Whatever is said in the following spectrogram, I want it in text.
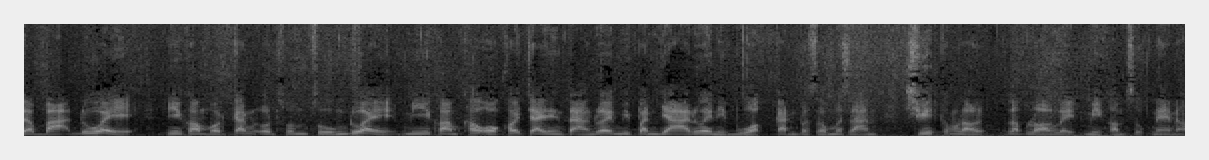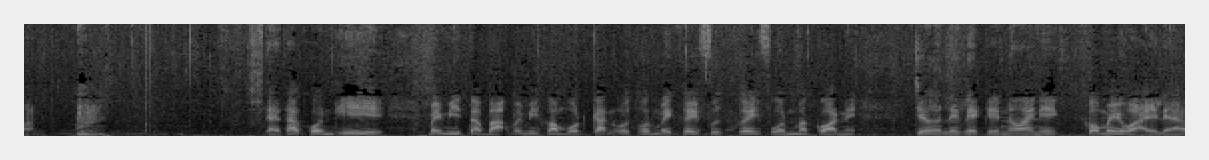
ตะบะด้วย มีความอดกลั้นอดทนสูงด้วย มีความเข้าอกเข้าใจต่างๆ ด้วยมีปัญญาด้วยนี่บวกกันผสมผสานชีวิตของเรารับรองเลยมีความสุขแน่นอน แต่ถ้าคนที่ไม่มีตะบะไม่มีความอดกลั้นอดทน ไม่เคยฝึกเคยฝนมาก่อนเนี่ยเจอเล็กๆน้อยๆเนี่ยก็ไม่ไหวแล้ว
